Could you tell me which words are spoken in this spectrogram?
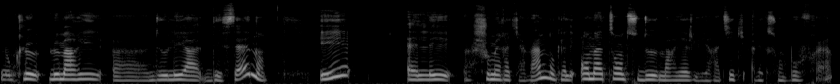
donc le, le mari de Léa décède et elle est Shomeret Yavam, donc elle est en attente de mariage libératique avec son beau-frère.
